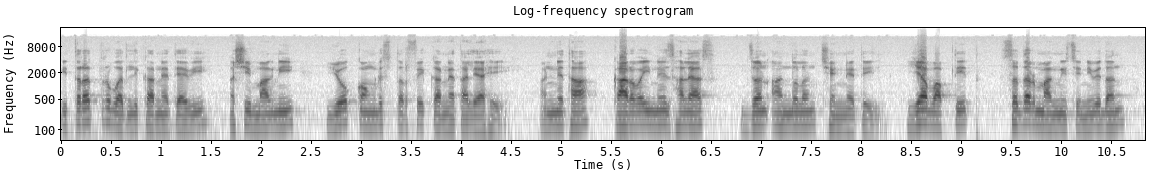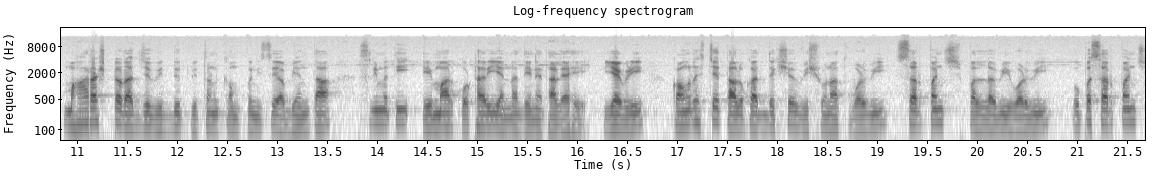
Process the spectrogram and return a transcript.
इतरत्र बदली करण्यात यावी अशी मागणी योग काँग्रेसतर्फे करण्यात आली आहे. अन्यथा कारवाई न झाल्यास जन आंदोलन छेडण्यात येईल. या बाबतीत सदर मागणीचे निवेदन महाराष्ट्र राज्य विद्युत वितरण कंपनीचे अभियंता श्रीमती एम आर कोठारी यांना देण्यात आले आहे. यावेळी काँग्रेसचे तालुकाध्यक्ष विश्वनाथ वळवी सरपंच पल्लवी वळवी उपसरपंच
